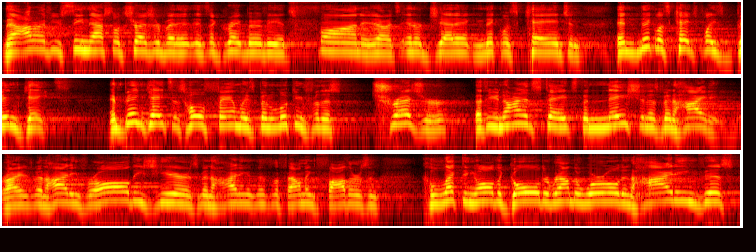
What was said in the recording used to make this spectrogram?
Now, I don't know if you've seen National Treasure, but it's a great movie. It's fun, you know, it's energetic. Nicolas Cage, and, and Nicolas Cage plays Ben Gates. And Ben Gates' his whole family has been looking for this treasure that the United States, the nation, has been hiding, right? It's been hiding for all these years, it's been hiding since the founding fathers and collecting all the gold around the world and hiding this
